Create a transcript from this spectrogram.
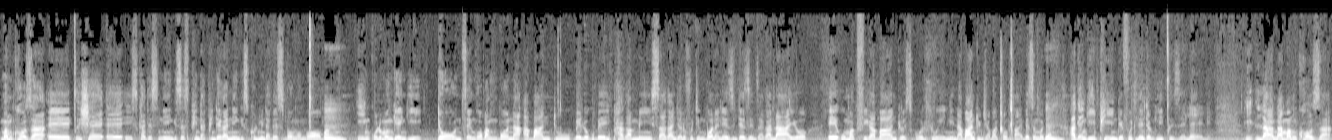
Mamkhoza eh cishe eh, isikhathi esiningi sesiphinda phinde kaningi sikhuluma indaba yesibongo ngoba inkulumo ngiye ngidonse ngoba ngibona abantu beloku beyiphakamisa kanjalo futhi ngibona nezinto ezenzakalayo eh uma kufika abantu esigodlweni nabantu nje abaxoxayo. Bese ngoda ake ngiyiphinde futhi lento ngiyigcizelele lana mamkhoza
